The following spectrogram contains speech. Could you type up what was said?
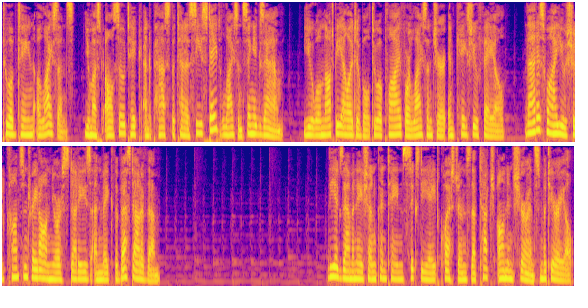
To obtain a license, you must also take and pass the Tennessee State Licensing Exam. You will not be eligible to apply for licensure in case you fail. That is why you should concentrate on your studies and make the best out of them. The examination contains 68 questions that touch on insurance material.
